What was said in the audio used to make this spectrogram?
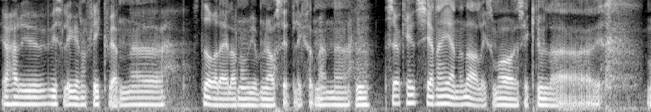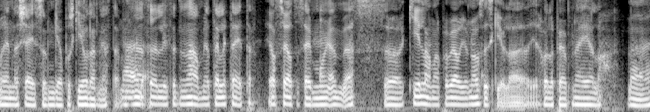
Jag hade ju visserligen en flickvän uh, större delen av gymnasiet liksom. Men eh, Mm. så jag kan ju inte känna igen den där liksom. Åh, jag ska knulla uh, varenda tjej som går på skolan nästan. Nej, Men alltså lite den här mentaliteten. Jag har svårt att se många alltså, killarna på vår gymnasieskola håller på med det heller. Nej,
